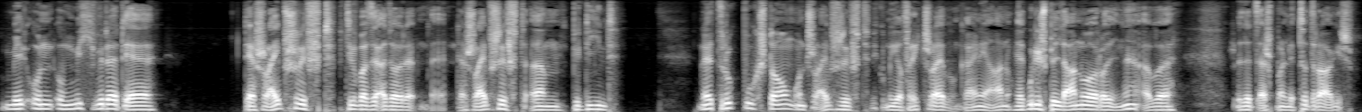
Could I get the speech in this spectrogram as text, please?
mit und um mich wieder der der Schreibschrift, beziehungsweise also der, der Schreibschrift ähm, bedient. Ne, Druckbuchstaben und Schreibschrift. Wie komme ich auf Rechtschreibung? Keine Ahnung. Ja gut, ich spiele da nur eine Rolle, ne? Aber das ist jetzt erstmal nicht so tragisch.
